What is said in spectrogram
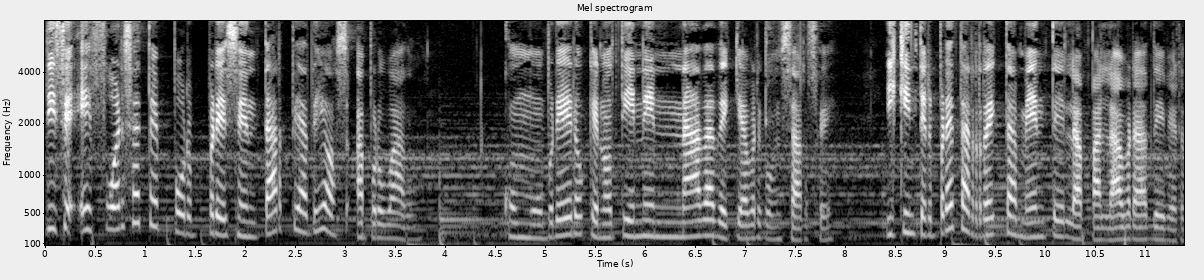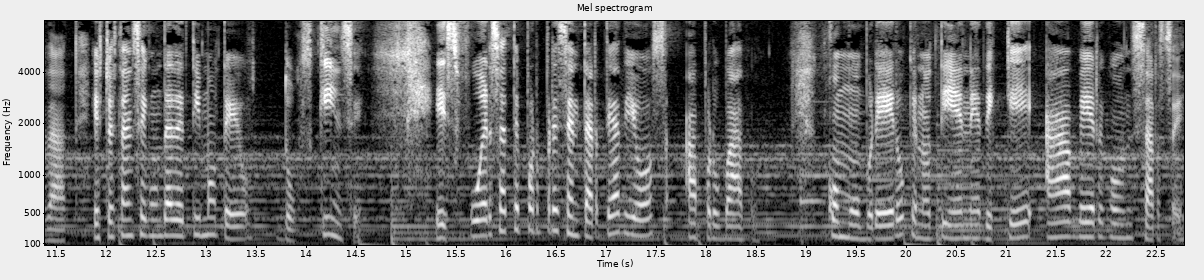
Dice, esfuérzate por presentarte a Dios aprobado, como obrero que no tiene nada de qué avergonzarse y que interpreta rectamente la palabra de verdad. Esto está en 2 de Timoteo 2.15. Esfuérzate por presentarte a Dios aprobado, como obrero que no tiene de qué avergonzarse.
